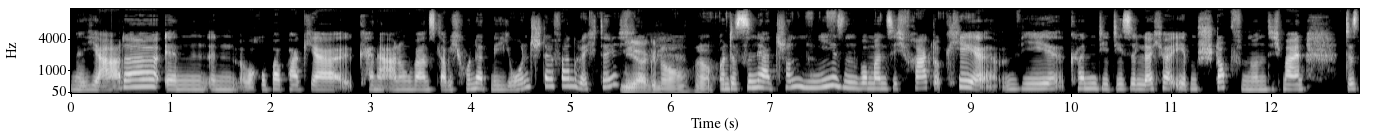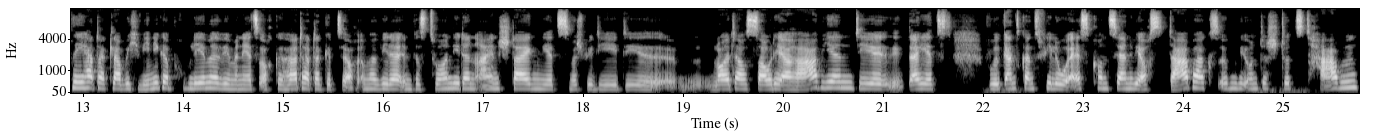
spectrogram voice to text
Milliarde. In, in Europapark ja, keine Ahnung, waren es, glaube ich, 100 Millionen, Stefan, richtig? Ja, genau, ja. Und das sind ja schon Miesen, wo man sich fragt, okay, wie können die diese Löcher eben stopfen? Und ich meine, Disney hat da, glaube ich, weniger Probleme, wie man jetzt auch gehört hat. Da gibt es ja auch immer wieder Investoren, die dann einsteigen, jetzt zum Beispiel die, die Leute aus Saudi-Arabien, die da jetzt wohl ganz, ganz viele US-Konzerne wie auch Starbucks irgendwie unterstützt haben.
